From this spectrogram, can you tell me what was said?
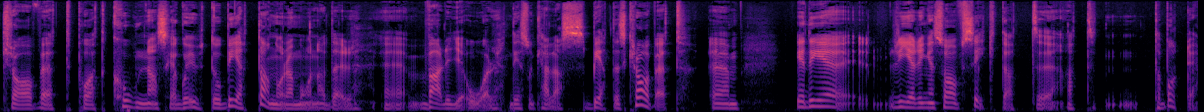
kravet på att korna ska gå ute och beta några månader varje år, det som kallas beteskravet. Ehm, är det regeringens avsikt att, att ta bort det?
